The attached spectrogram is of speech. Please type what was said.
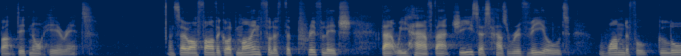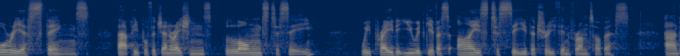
but did not hear it. And so, our Father God, mindful of the privilege that we have, that Jesus has revealed wonderful, glorious things that people for generations longed to see. We pray that you would give us eyes to see the truth in front of us and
